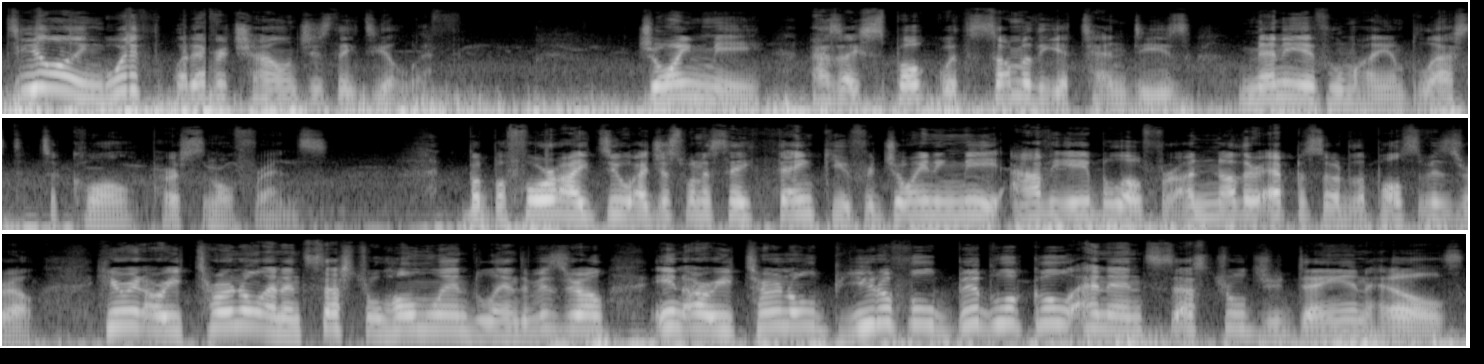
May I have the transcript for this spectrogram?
dealing with whatever challenges they deal with. Join me as I spoke with some of the attendees, many of whom I am blessed to call personal friends. But before I do, I just want to say thank you for joining me, Avi Abelow, for another episode of the Pulse of Israel, here in our eternal and ancestral homeland, the land of Israel, in our eternal, beautiful, biblical, and ancestral Judean hills.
